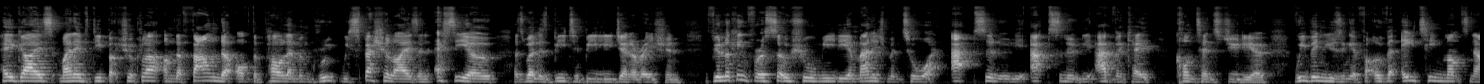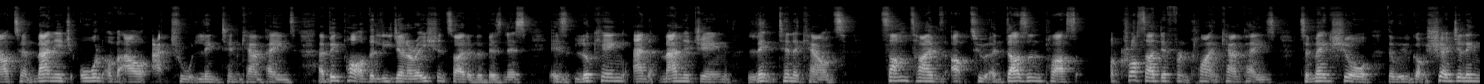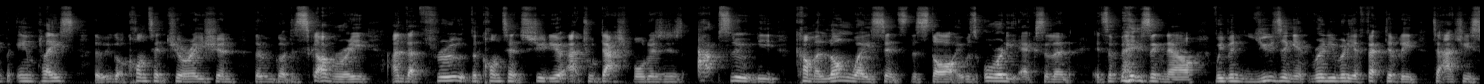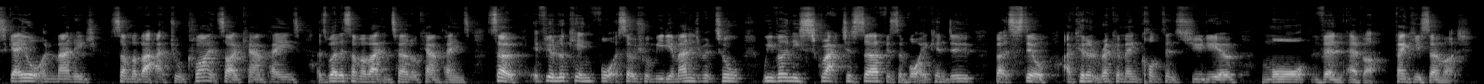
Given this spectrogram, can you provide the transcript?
Hey guys, my name is Deepak Shukla. I'm the founder of the Pearl Lemon Group. We specialize in SEO as well as B2B lead generation. If you're looking for a social media management tool, I absolutely, absolutely advocate Content Studio. We've been using it for over 18 months now to manage all of our actual LinkedIn campaigns. A big part of the lead generation side of the business is looking and managing LinkedIn accounts sometimes up to a dozen plus across our different client campaigns to make sure that we've got scheduling in place, that we've got content curation, that we've got discovery, and that through the Content Studio actual dashboard, which has absolutely come a long way since the start, it was already excellent. It's amazing now. We've been using it really, really effectively to actually scale and manage some of our actual client side campaigns as well as some of our internal campaigns. So if you're looking for a social media management tool, we've only scratched the surface of what it can do, but still, I couldn't recommend Content Studio more than ever. Thank you so much.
